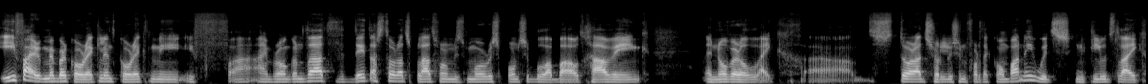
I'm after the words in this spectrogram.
if I remember correctly, and correct me if uh, I'm wrong on that, the data storage platform is more responsible about having an overall like uh, storage solution for the company which includes like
